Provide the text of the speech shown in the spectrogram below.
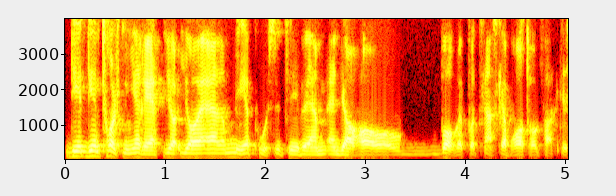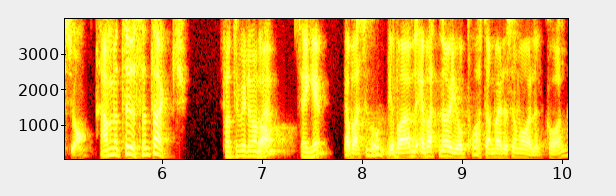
din, din tolkning är rätt. Jag, jag är mer positiv än, än, jag har varit på ett ganska bra tag faktiskt. Ja, ja men tusen tack för att du ville vara ja. med, Sigge. Ja, varsågod. Det var, det var ett nöje att prata med dig som vanligt, Karl.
